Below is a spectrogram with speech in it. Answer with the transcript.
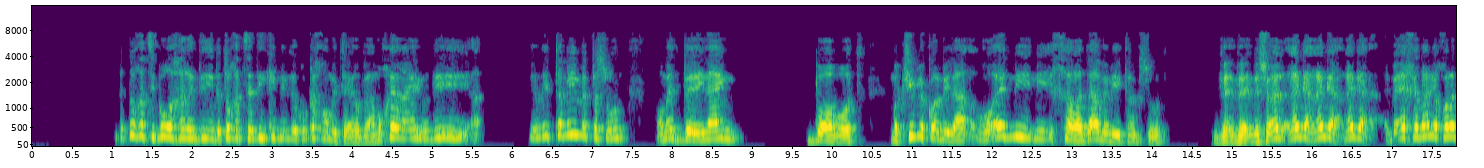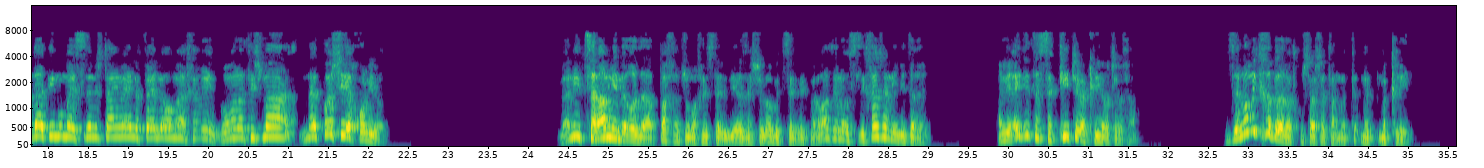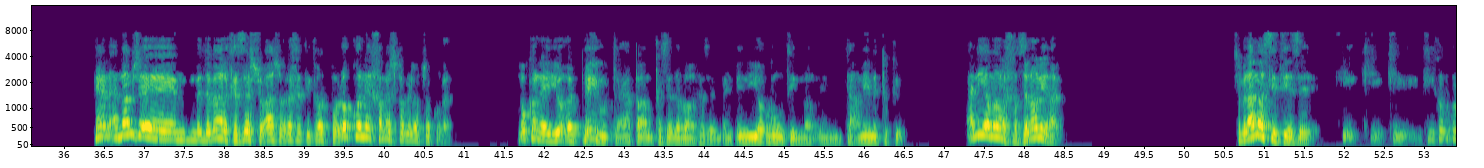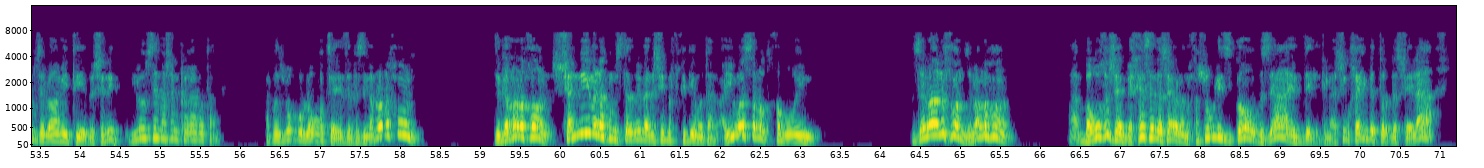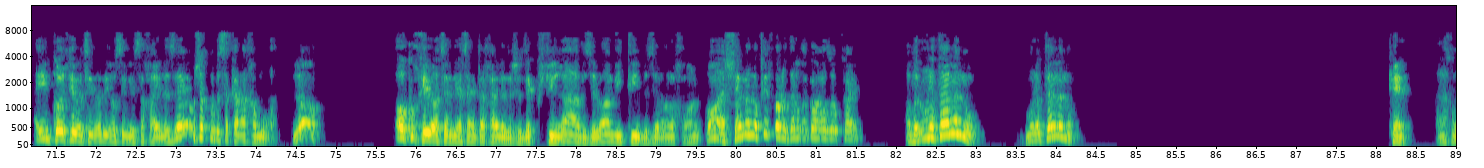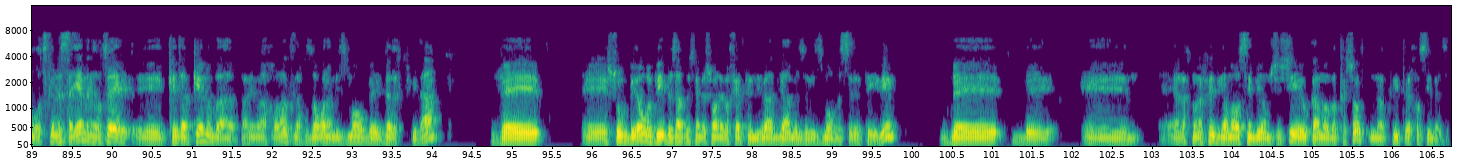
בתוך הציבור החרדי, בתוך הצדיקים, זה כל כך הוא מתאר, והמוכר היה יהודי, יהודי תמים ופשוט, עומד בעיניים בוערות, מקשיב לכל מילה, רועד מחרדה ומהתרגשות, ושואל, רגע, רגע, רגע, ואיך אדם יכול לדעת אם הוא מה-22 האלף האלה או מאחרים? הוא אומר לו, תשמע, מהקושי יכול להיות. ואני, צרם לי מאוד הפחד שהוא מכניס את היהודי הזה שלא בצדק, ואמרתי לו, סליחה שאני מתערב. אני ראיתי את השקית של הקניות שלך. זה לא מתחבר לתחושה שאתה מקריא. כן, אדם שמדבר על כזה שואה שהולכת לקרות פה, לא קונה חמש חבילות שוקולד. לא קונה פריגוט, היה פעם כזה דבר כזה, מין יוגורטים עם טעמים מתוקים. אני אומר לך, זה לא נראה לי. עכשיו, למה עשיתי את זה? כי, כי, כי, כי קודם כל זה לא אמיתי, ושנית, לא זה מה שמקרב אותם. הקדוש ברוך הוא לא רוצה את זה, וזה גם לא נכון. זה גם לא נכון. שנים אנחנו מסתובבים ואנשים מפחידים אותנו. היו אסונות חמורים. זה לא נכון, זה לא נכון. ברוך השם, בחסד השם עלינו, חשוב לזכור, וזה ההבדל, כי אנשים חיים בשאלה, האם כוחי וציודי יוסי וישחי לזה, או שאנחנו בסכנה חמורה. לא. או כוחי וציודי יעשה את החי לזה, שזה כפירה, וזה לא אמיתי, וזה לא נכון, או השם אלוקיך הוא נותן לך כוח לעשות חי. אבל הוא נתן לנו, הוא נותן לנו. כן, אנחנו צריכים לסיים, אני רוצה אה, כדרכנו בפעמים האחרונות לחזור על המזמור בדרך תפילה, ו... אה, ביום רביעי בעזרת השם בשמונה וחצי נלמד גם איזה מזמור בסרט תהילים, ואנחנו אה, נחליט גם מה עושים ביום שישי, היו כמה בקשות, נחליט איך עושים את זה.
